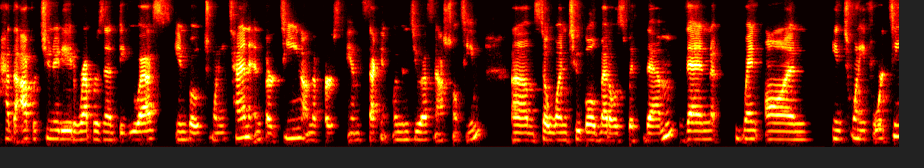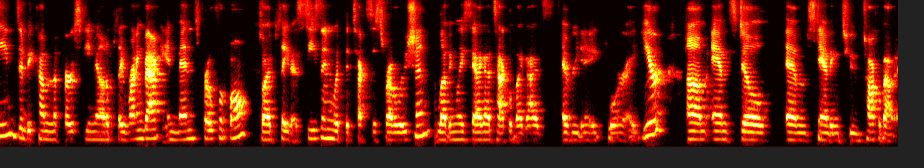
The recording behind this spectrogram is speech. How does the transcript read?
had the opportunity to represent the US in both 2010 and 13 on the first and second women's US national team. Um, so won two gold medals with them. Then went on in 2014 to become the first female to play running back in men's pro football. So I played a season with the Texas Revolution. Lovingly say I got tackled by guys every day for a year um, and still am standing to talk about it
